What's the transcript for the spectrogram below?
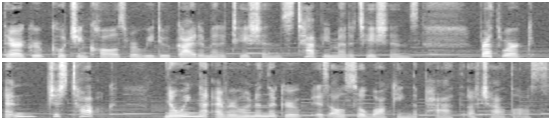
There are group coaching calls where we do guided meditations, tapping meditations, breath work, and just talk, knowing that everyone in the group is also walking the path of child loss.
